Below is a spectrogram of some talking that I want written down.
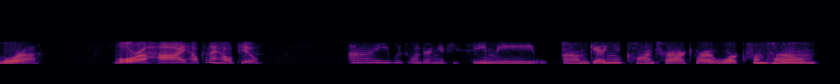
Laura. Laura, hi. How can I help you? I was wondering if you see me um getting a contract where I work from home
